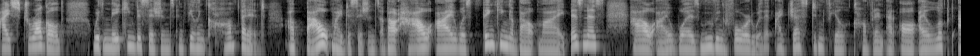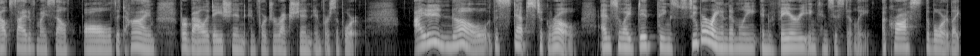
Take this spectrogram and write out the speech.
I struggled with making decisions and feeling confident about my decisions, about how I was thinking about my business, how I was moving forward with it. I just didn't feel confident at all. I looked outside of myself all the time for validation and for direction and for support. I didn't know the steps to grow. And so I did things super randomly and very inconsistently across the board, like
